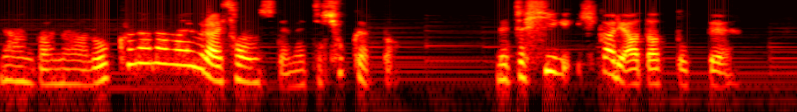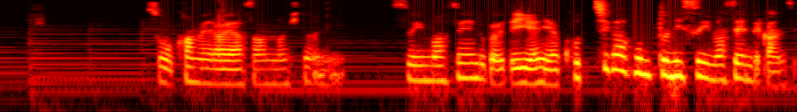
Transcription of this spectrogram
なんかな、6、7枚ぐらい損してめっちゃショックやった。めっちゃ光当たっとって、そう、カメラ屋さんの人に、すいませんとか言って、いやいや、こっちが本当にすいませんって感じ。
